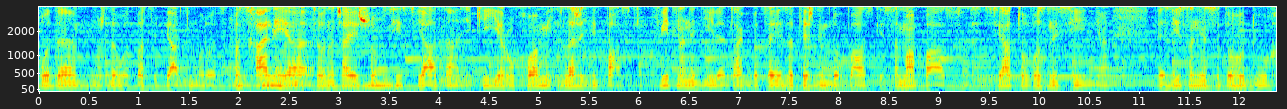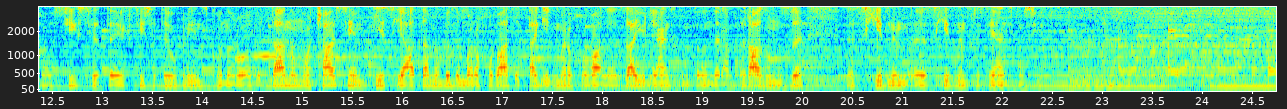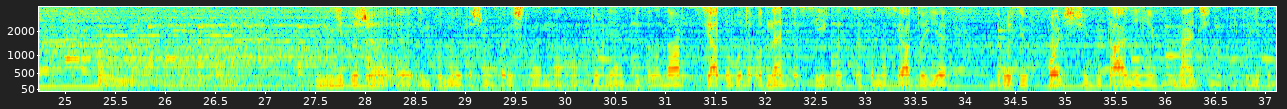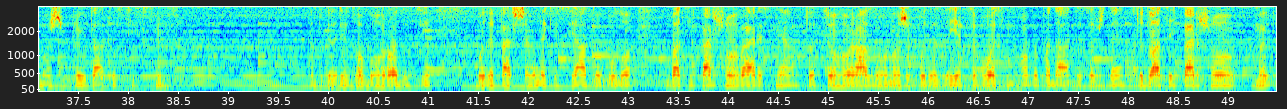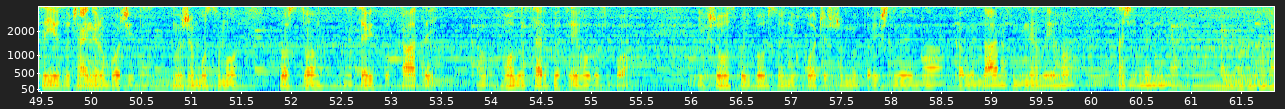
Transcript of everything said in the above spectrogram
буде можливо у 25-му році. Пасхалія це означає, що всі свята, які є рухомі і залежать від Пасхи. Квітна неділя, так бо це є за тиждень до Пасхи, сама Пасха, свято Вознесіння, зіслання Святого Духа, всіх святих, всіх святих українського народу. В даному часі ті свята ми будемо рахувати так, як ми рахували за юліанським календарем, разом з східним, е, східним християнським світом. Мені дуже е, імпонує те, що ми перейшли на григоріанський календар. Свято буде одне для всіх. Це, це саме свято є друзів в Польщі, в Італії, в Німеччині, і тоді ти можеш привітати всіх своїх. Наприклад, Різдво Богородиці буде перше велике свято. Було 21 вересня, то цього разу воно вже буде, здається, 8-го випадати завжди. То 21-го ми це є звичайний робочий день. Ми вже мусимо просто це відпускати. Голос церкви це і голос Бога. Якщо Господь Бог сьогодні хоче, щоб ми перейшли на календар, змінили його, значить ми міняємо.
